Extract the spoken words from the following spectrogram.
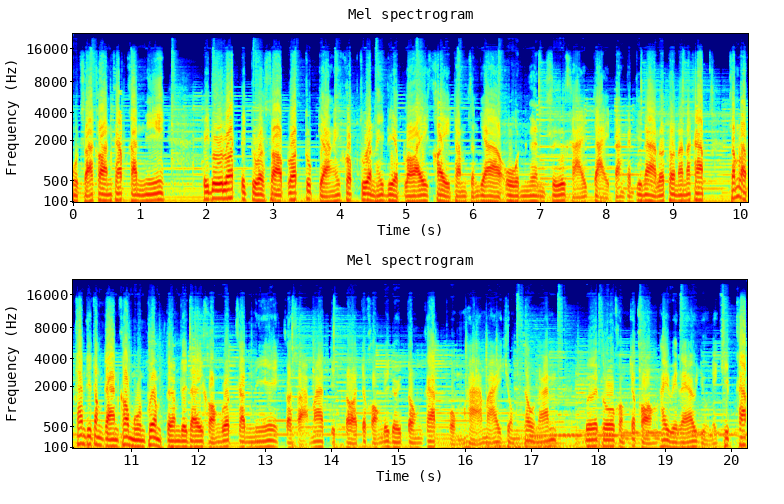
มุทรสาครครับคันนี้ ไปดูรถไปตรวจสอบรถทุกอย่างให้ครบถ้วนให้เรียบร้อย ค่อยทำสัญญาโอนเงินซื้อขายจ่ายตังค์กันที่หน้ารถเท่านั้นนะครับสำหรับท่านที่ต้องการข้อมูลเพิ่มเติมใด ๆ ของรถคันนี้ ก็สามารถติดต่อเจ้าของได้โดยตรงครับ ผมหามาให้ชมเท่านั้น เบอร์โทรของเจ้าของให้ไว้แล้วอยู่ในคลิปครับ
